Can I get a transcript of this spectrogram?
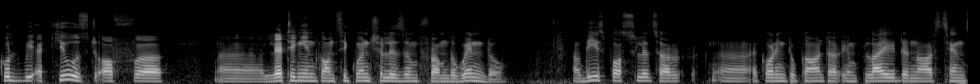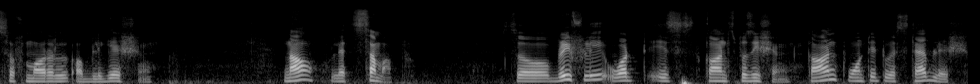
could be accused of uh, uh, letting in consequentialism from the window. Now, these postulates are uh, according to Kant are implied in our sense of moral obligation. Now, let us sum up. So, briefly what is Kant's position? Kant wanted to establish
